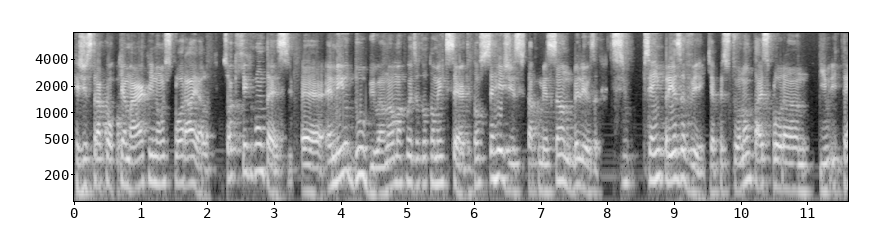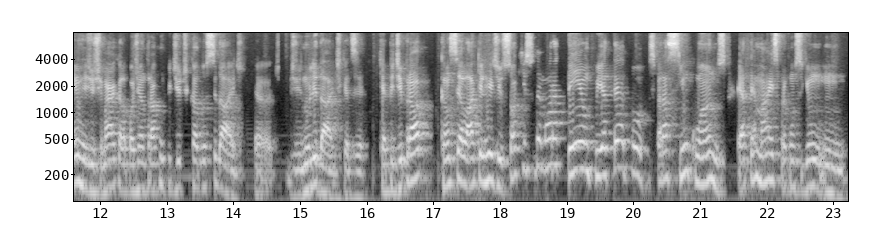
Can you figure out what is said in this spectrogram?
registrar qualquer marca e não explorar ela. Só que o que, que acontece? É, é, meio dúbio, não é uma coisa totalmente certa. Então, se você registra, está começando, beleza. Se, se, a empresa vê que a pessoa não está explorando e, e, tem o registro de marca, ela pode entrar com um pedido de caducidade, é, de nulidade, quer dizer, quer pedir para cancelar aquele registro. Só que isso demora tempo e até pô, esperar cinco anos é até mais para conseguir um, um,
